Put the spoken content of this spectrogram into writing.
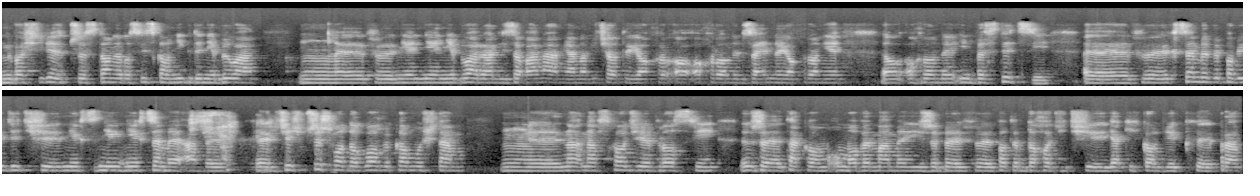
właściwie przez stronę rosyjską nigdy nie była mm, nie, nie, nie była realizowana, a mianowicie o tej ochrony, wzajemnej ochronie, ochrony inwestycji. E, chcemy wypowiedzieć, nie, nie, nie chcemy, aby gdzieś przyszło do głowy komuś tam Mm, na, na wschodzie w Rosji, że taką umowę mamy i żeby potem dochodzić jakichkolwiek praw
